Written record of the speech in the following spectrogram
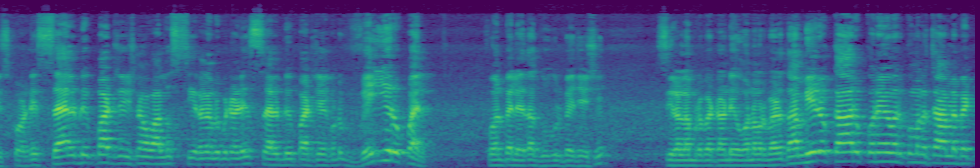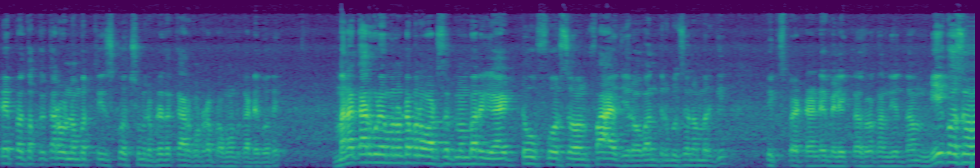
తీసుకోండి. సెల్ఫ్ డిపార్ట్ చేసిన వాళ్ళు సీరియల్ నెంబర్ పెట్టండి. సెల్ఫ్ డిపార్ట్ చేయకుండా వెయ్యి రూపాయలు ఫోన్పే లేదా గూగుల్ పే చేసి సీరియల్ నెంబర్ పెట్టండి ఓ నెంబర్ పెడతా. మీరు కారు కొనే వరకు మన ఛానల్ పెట్టే ప్రతి ఒక్క కారు నెంబర్ తీసుకోవచ్చు. మీరు ఎప్పుడైతే కారు కొంటారో అమౌంట్ కట్టిపోతే మన కారు కూడా ఏమైనా ఉంటే మన WhatsApp number eight two four seven five zero one triple seven నెంబర్కి ఫిక్స్ పెట్టండి. మిడిల్ క్లాస్లో అందిద్దాం. మీకోసం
